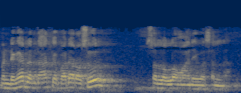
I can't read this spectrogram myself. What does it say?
mendengar dan taat kepada Rasul Sallallahu Alaihi Wasallam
